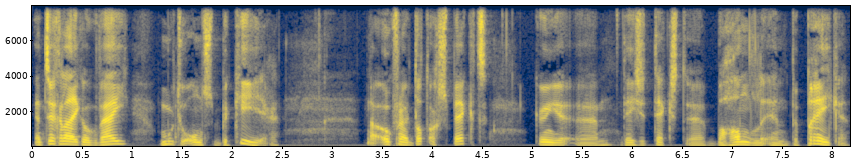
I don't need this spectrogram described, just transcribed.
En tegelijk ook wij moeten ons bekeren. Nou, ook vanuit dat aspect kun je uh, deze tekst behandelen en bepreken.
